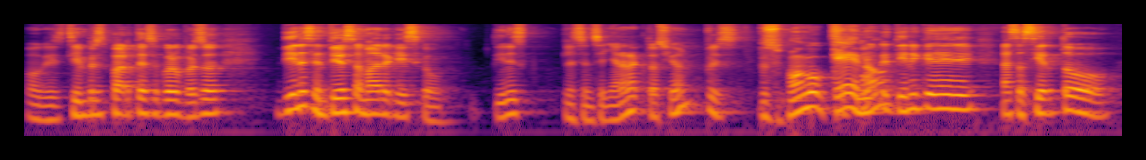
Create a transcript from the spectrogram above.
Como que siempre es parte de ese cuerpo. Por eso tiene sentido esa madre que dice como, ¿tienes, ¿les enseñarán actuación? Pues Pues supongo que, Supongo ¿no? que tiene que, hasta cierto,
